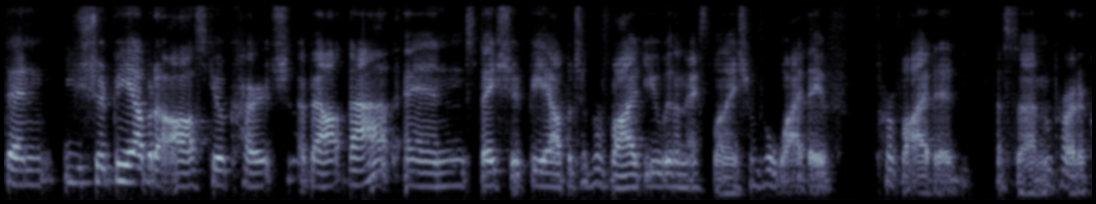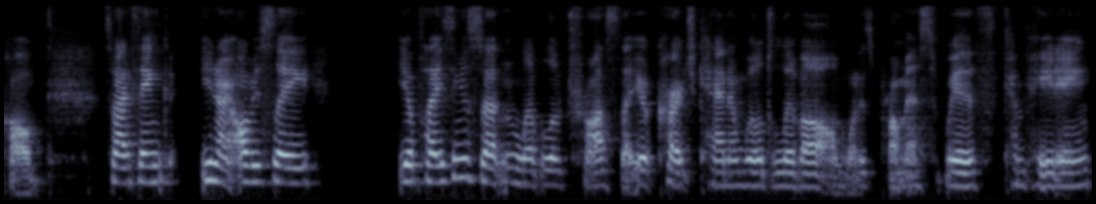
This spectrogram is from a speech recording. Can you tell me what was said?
then you should be able to ask your coach about that and they should be able to provide you with an explanation for why they've provided a certain protocol. So I think, you know, obviously you're placing a certain level of trust that your coach can and will deliver on what is promised with competing.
